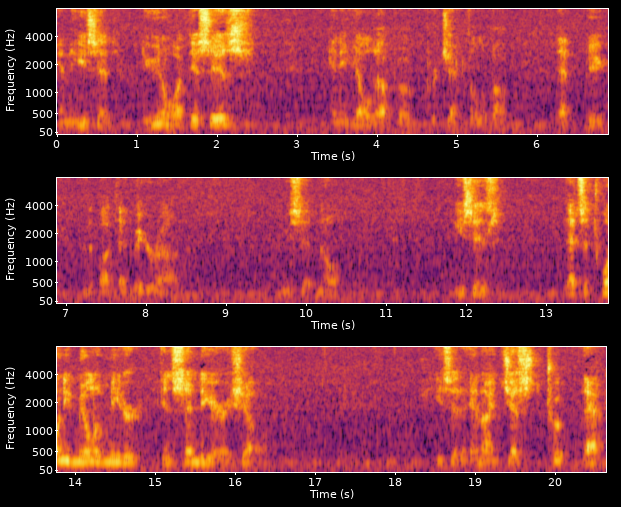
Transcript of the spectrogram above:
and he said, "Do you know what this is?" And he held up a projectile about that big and about that big around. We said no. He says, "That's a 20 millimeter incendiary shell." He said, "And I just took that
